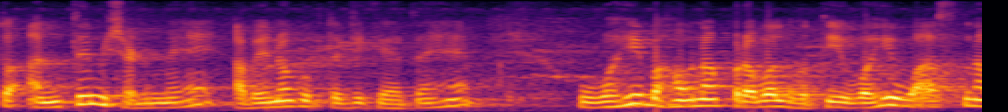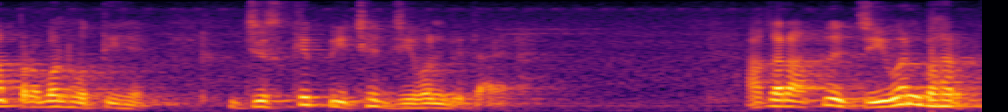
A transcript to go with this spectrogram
तो अंतिम क्षण में अभिनव गुप्त जी कहते हैं वही भावना प्रबल होती है वही वासना प्रबल होती है जिसके पीछे जीवन बिताया है। अगर आपने जीवन भर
